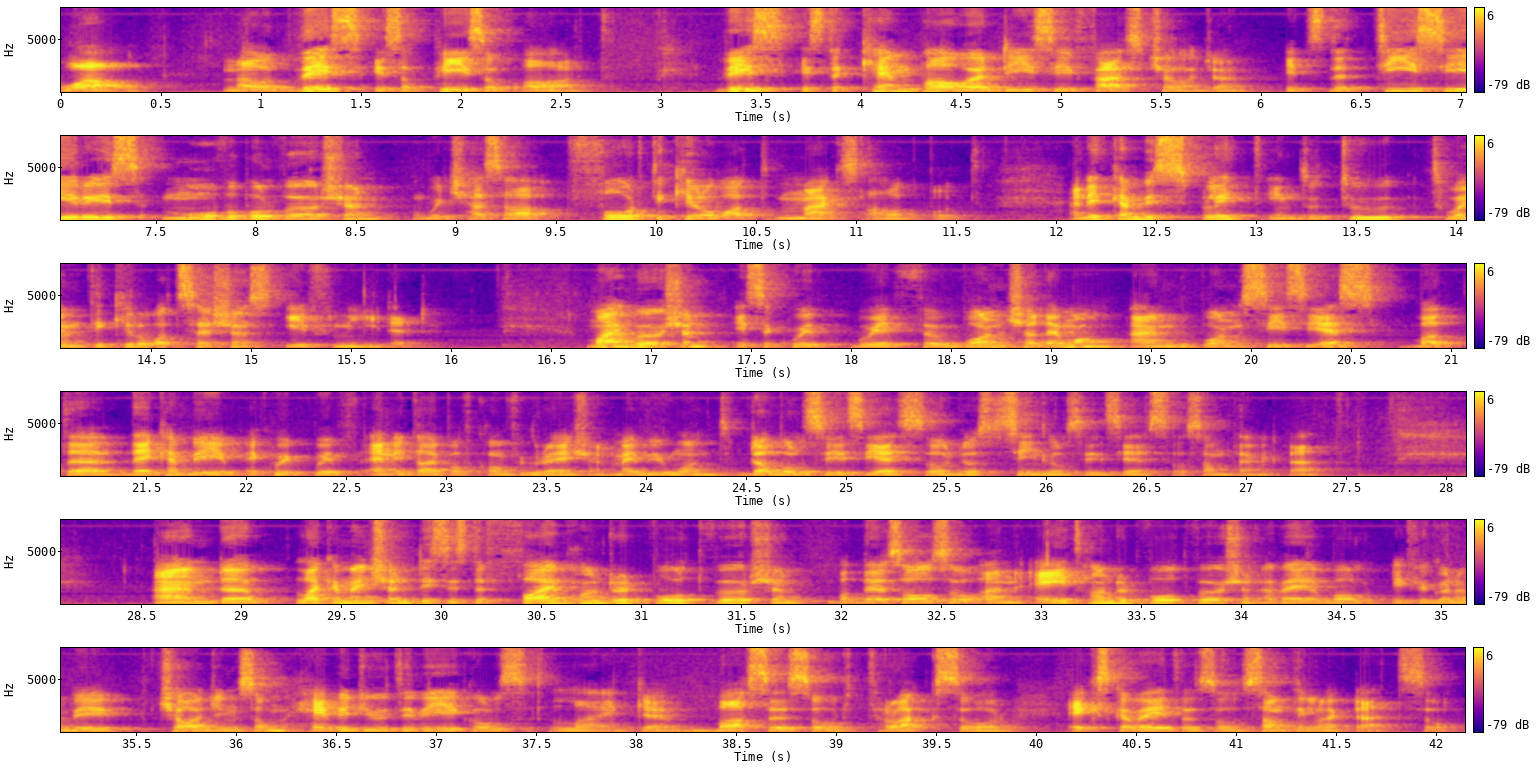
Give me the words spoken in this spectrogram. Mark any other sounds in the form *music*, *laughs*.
Wow, now this is a piece of art. This is the Kempower DC fast charger. It's the T-series movable version, which has a 40 kilowatt max output. And it can be split into two 20 kilowatt sessions if needed. My version is equipped with one CHAdeMO and one CCS, but uh, they can be equipped with any type of configuration. Maybe you want double CCS or just single CCS or something like that. And uh, like I mentioned, this is the 500 volt version, but there's also an 800 volt version available if you're going to be charging some heavy duty vehicles like uh, buses or trucks or excavators or something like that. So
